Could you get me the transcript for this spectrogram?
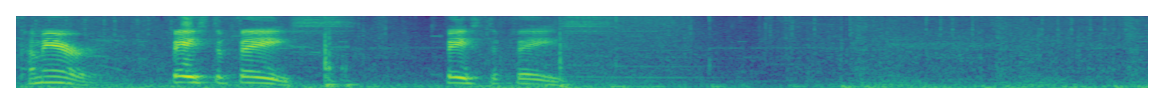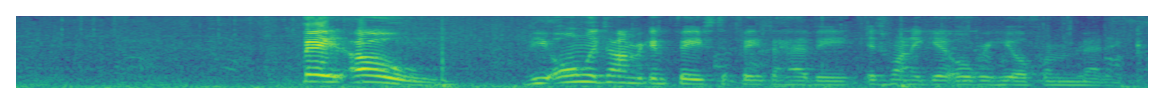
Come here. Face to face. Face to face. Face. Oh! The only time I can face to face a heavy is when I get overheal from a medic.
